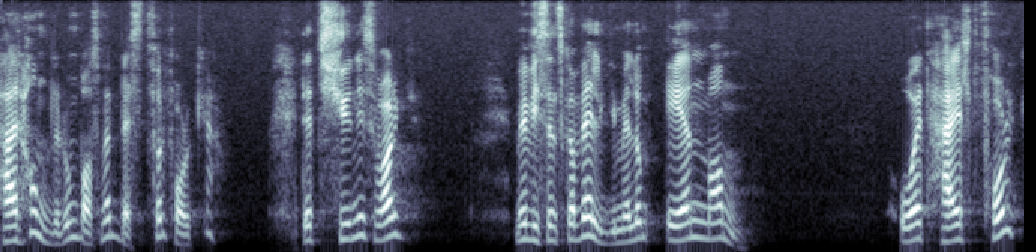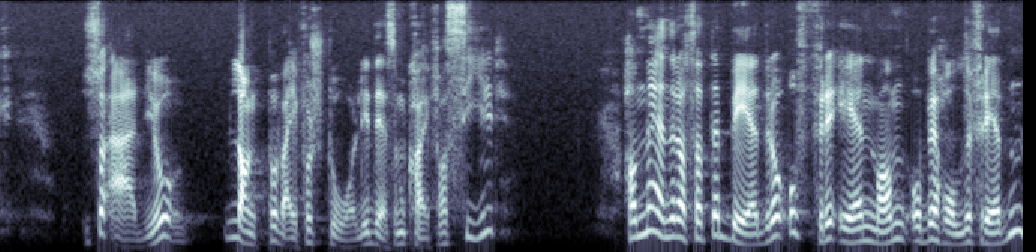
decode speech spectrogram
Her handler det om hva som er best for folket. Det er et kynisk valg. Men hvis en skal velge mellom én mann og et helt folk, så er det jo langt på vei forståelig, det som Kaifas sier. Han mener altså at det er bedre å ofre én mann og beholde freden,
